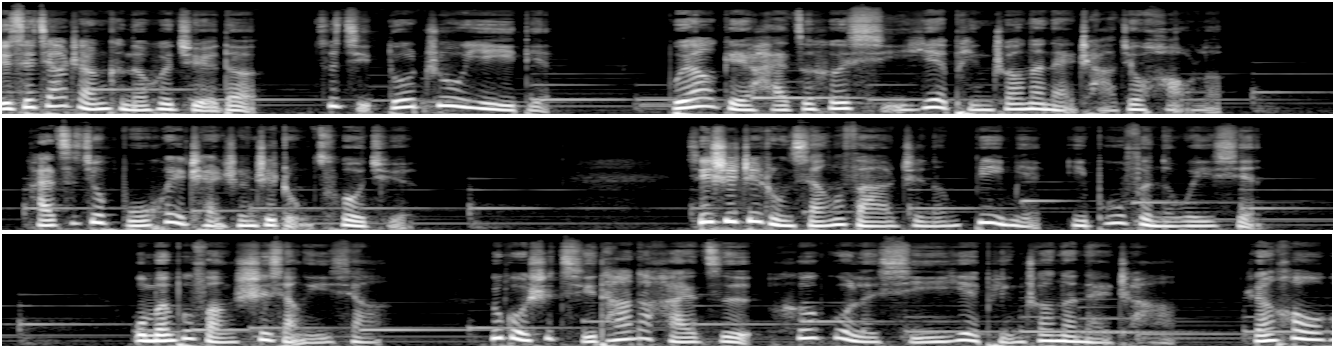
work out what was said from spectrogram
有些家长可能会觉得自己多注意一点，不要给孩子喝洗衣液瓶装的奶茶就好了，孩子就不会产生这种错觉。其实这种想法只能避免一部分的危险。我们不妨试想一下，如果是其他的孩子喝过了洗衣液瓶装的奶茶，然后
